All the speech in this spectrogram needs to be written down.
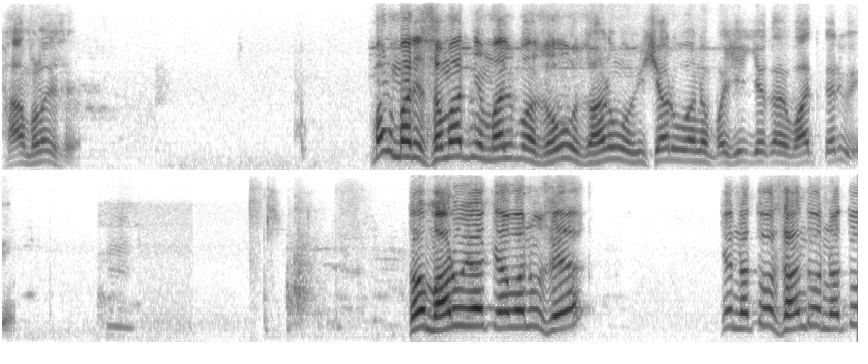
હા મળે છે. પણ મારી સમાજની માલમાં જોવું જાણવું વિચારવું અને પછી જે કઈ વાત કરવી તો મારું એ કહેવાનું છે કે નતો સાંધો નતો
